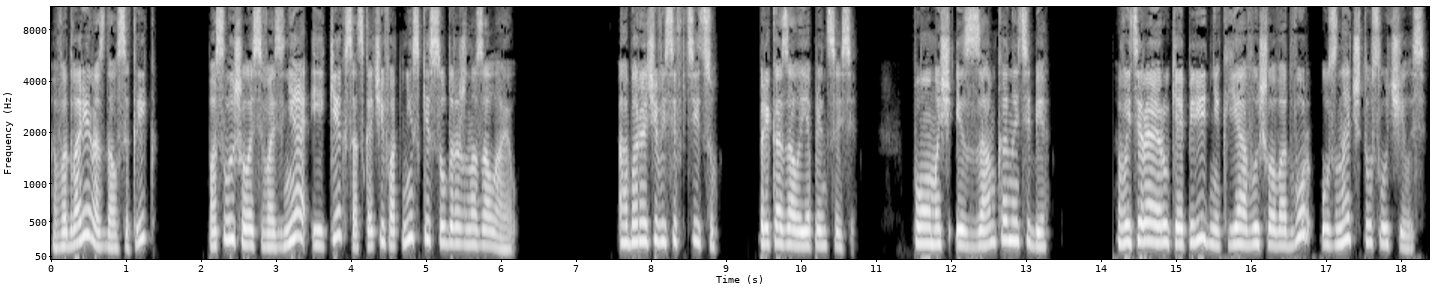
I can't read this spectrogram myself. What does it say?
Во дворе раздался крик, Послышалась возня, и кекс, отскочив от миски, судорожно залаял. «Оборачивайся в птицу», — приказала я принцессе. «Помощь из замка на тебе». Вытирая руки о передник, я вышла во двор узнать, что случилось.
